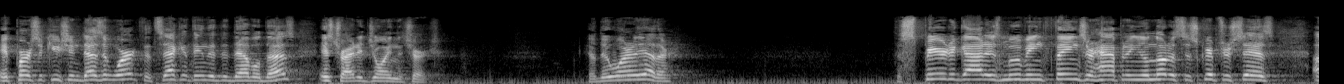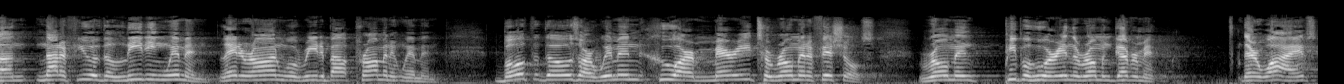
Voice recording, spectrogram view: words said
If persecution doesn't work, the second thing that the devil does is try to join the church. He'll do one or the other. The Spirit of God is moving, things are happening. You'll notice the scripture says um, not a few of the leading women. Later on, we'll read about prominent women. Both of those are women who are married to Roman officials, Roman people who are in the Roman government. Their wives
